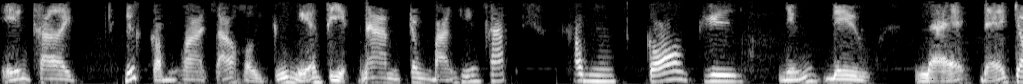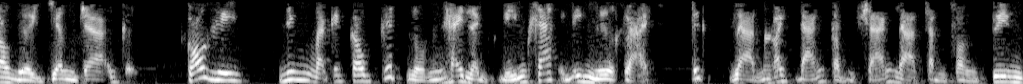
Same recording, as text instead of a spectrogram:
hiện thời nước cộng hòa xã hội chủ nghĩa việt nam trong bản hiến pháp không có ghi những điều lệ để cho người dân ra ứng cử. Có ghi, nhưng mà cái câu kết luận hay là điểm khác đi ngược lại, tức là nói đảng cộng sản là thành phần tuyên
